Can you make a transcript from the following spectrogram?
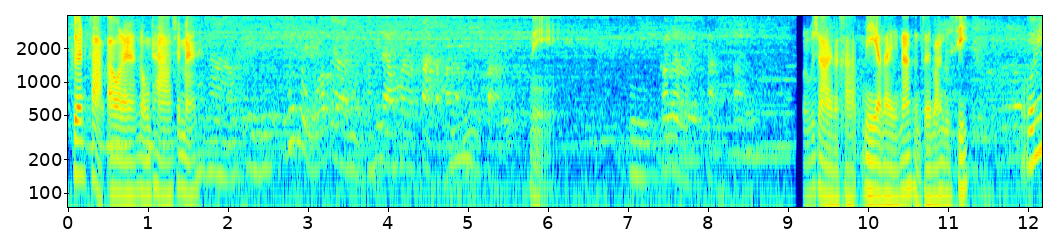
เพื่อนฝากเอาอะไรนะรองเท้าใช่ไหมไม่ ก็เลยสั่งไปคนผู้ชายนะครับ มีอะไรน่าสนใจบ้างดูสิอุ้ย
